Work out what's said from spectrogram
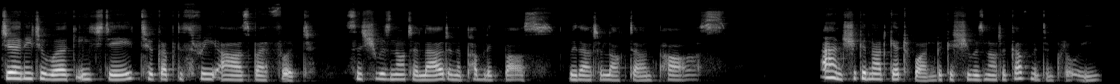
Journey to work each day took up to three hours by foot, since she was not allowed in a public bus without a lockdown pass. And she could not get one because she was not a government employee.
